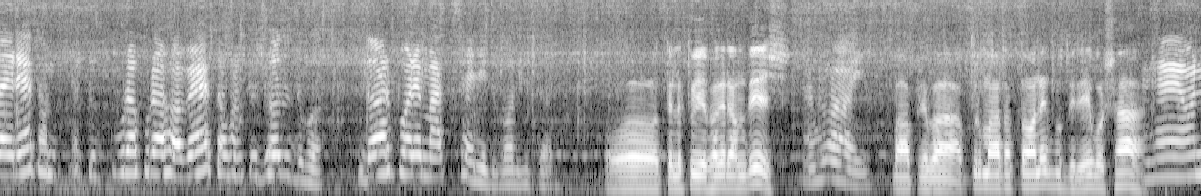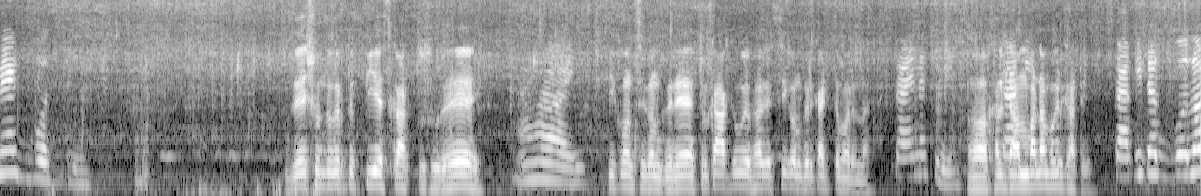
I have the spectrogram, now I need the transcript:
লাইরে তখন একটু পুরা পুরা হবে তখন একটু ঝোল দিব। দেওয়ার পরে মাছ ছাড়িয়ে দিব ওর ভিতর। ও তাহলে তুই এভাবে রান্ধিস হয় বাপ রে বাপ তোর মাথার তো অনেক বুদ্ধি রে বর্ষা। হ্যাঁ অনেক বুদ্ধি। যে সুন্দর করে তুই পিএস কাটতুস রে। চিকন চিকন করে তোর কাকু এভাবে চিকন করে কাটতে পারে না। তাই নাকি? হ্যাঁ খালি ডাম্বা ডাম্বা করে কাটে। কাকিটা বলো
